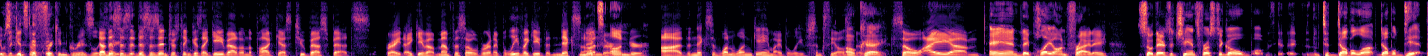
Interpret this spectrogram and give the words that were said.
It was against the freaking Grizzlies. now this is this is interesting because I gave out on the podcast two best bets, right? I gave out Memphis over, and I believe I gave the Knicks, Knicks under. under. Uh, the Knicks have won one game, I believe, since the All Star. Okay. break. So I um, And they play on Friday. So there's a chance for us to go uh, to double up, double dip.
